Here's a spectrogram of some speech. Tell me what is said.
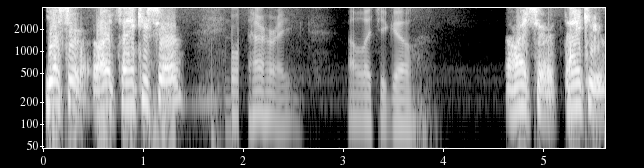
yes, sir. All right, thank you, sir. All right, I'll let you go. All right, sir. Thank you.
